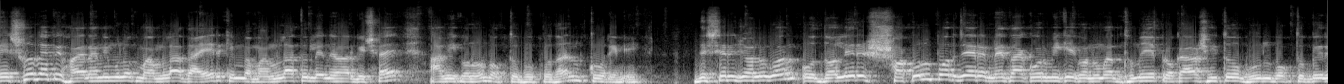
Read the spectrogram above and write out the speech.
দেশব্যাপী হয়রানিমূলক মামলা দায়ের কিংবা মামলা তুলে নেওয়ার বিষয়ে আমি কোনো বক্তব্য প্রদান করিনি। দেশের জনগণ ও দলের সকল পর্যায়ের নেতা কর্মীকে গণমাধ্যমে প্রকাশিত ভুল বক্তব্যের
